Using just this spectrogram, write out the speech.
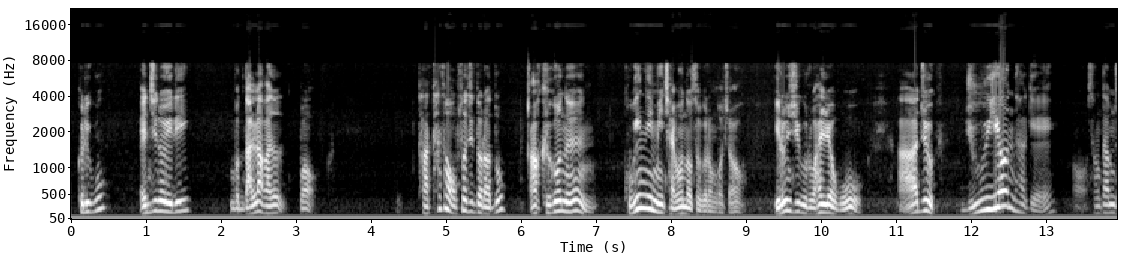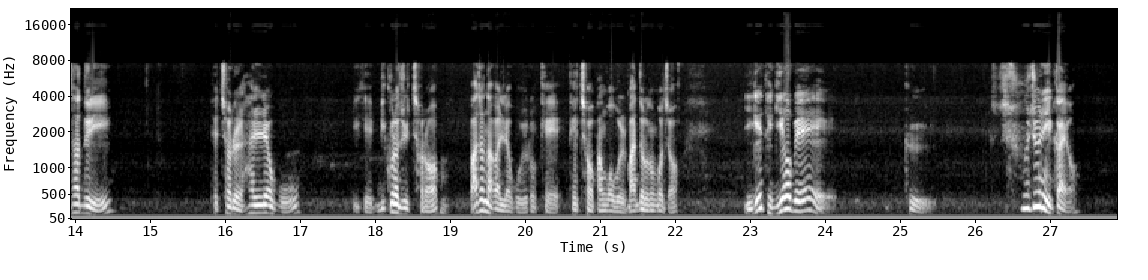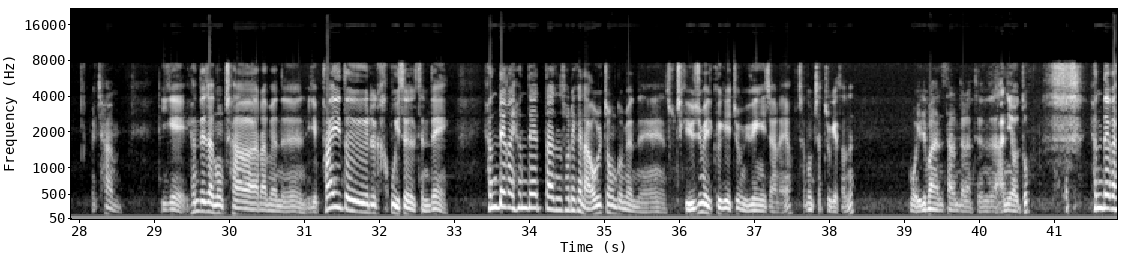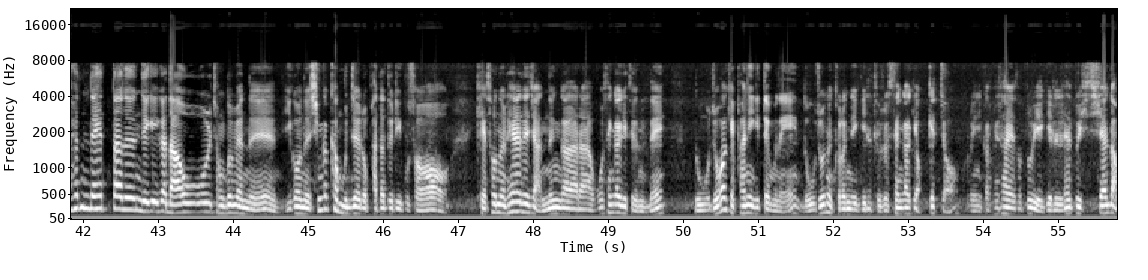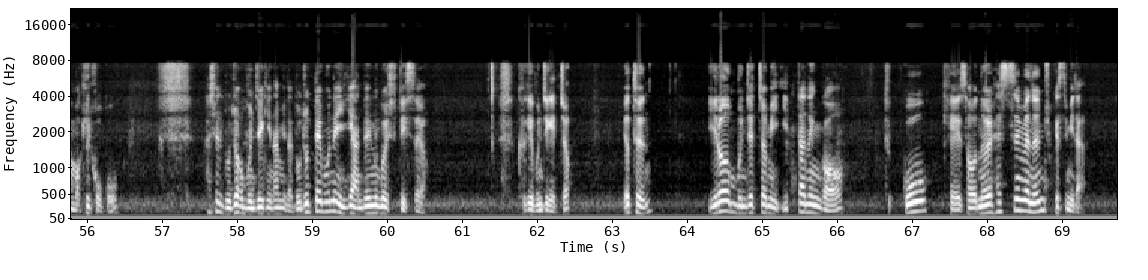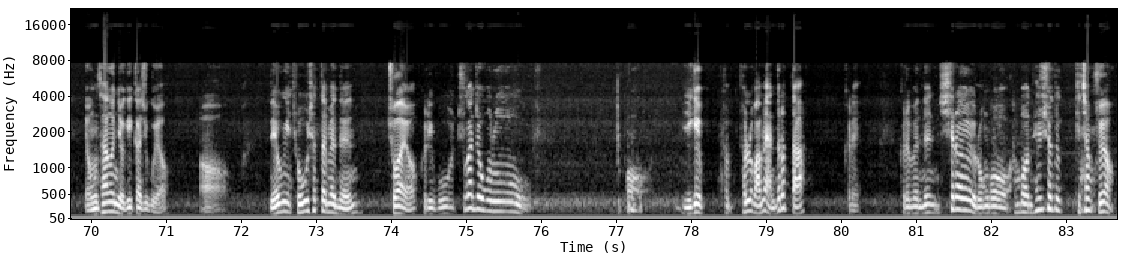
그리고 엔진 오일이 뭐 날라가 뭐 다 타서 없어지더라도 아 그거는 고객님이 잘못 넣어서 그런 거죠. 이런 식으로 하려고 아주 유연하게 어, 상담사들이 대처를 하려고 이게 미꾸라지처럼 빠져나가려고 이렇게 대처 방법을 만들어 놓은 거죠. 이게 대기업의 그 수준일까요? 참 이게 현대자동차라면은 이게 프라이드를 갖고 있어야 될 텐데 현대가 현대했다는 소리가 나올 정도면은 솔직히 요즘에 그게 좀 유행이잖아요. 자동차 쪽에서는 뭐 일반 사람들한테는 아니어도 현대가 현대했다는 얘기가 나올 정도면은 이거는 심각한 문제로 받아들이고서 개선을 해야 되지 않는가라고 생각이 드는데 노조가 개판이기 때문에 노조는 그런 얘기를 들을 생각이 없겠죠. 그러니까 회사에서도 얘기를 해도 씨알도 안 먹힐 거고 사실 노조가 문제긴 합니다. 노조 때문에 이게 안 되는 걸 수도 있어요. 그게 문제겠죠. 여튼 이런 문제점이 있다는 거 듣고 개선을 했으면 좋겠습니다. 영상은 여기까지고요. 어, 내용이 좋으셨다면은 좋아요. 그리고 추가적으로 어, 이게 별- 별로 마음에 안 들었다. 그래. 그러면은 싫어요 이런 거 한번 해주셔도 괜찮고요.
